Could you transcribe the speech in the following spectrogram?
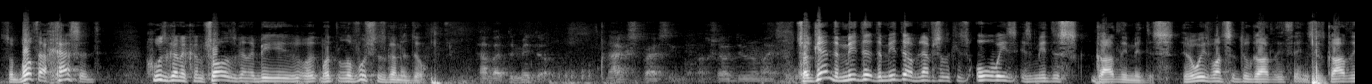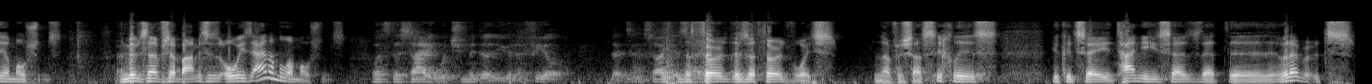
So both are chesed. Who's going to control is going to be what levush is going to do. How about the middle? Not expressing. So again, the midah, the midah of nefesh l'kis always is midas, godly midas. It always wants to do godly things. It's godly emotions. And midas nefesh abamis is always animal emotions. What's deciding which middle you're going to feel? That's inside There's a third. There's a third voice. Nefesh hasichlis. You could say in Tanya he says that uh, whatever. It's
